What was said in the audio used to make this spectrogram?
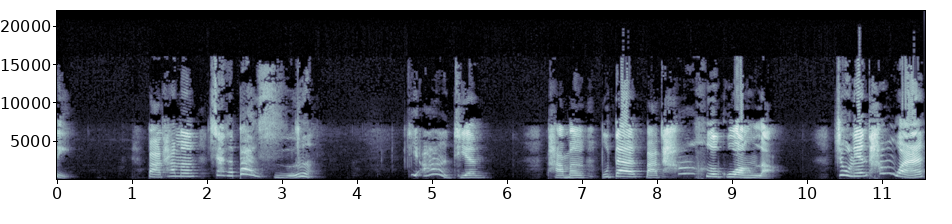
里。把他们吓得半死。第二天，他们不但把汤喝光了，就连汤碗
